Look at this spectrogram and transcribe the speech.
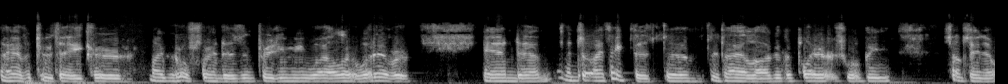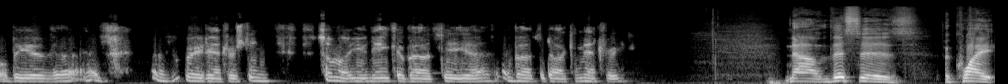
I have a toothache or my girlfriend isn't treating me well or whatever. And, um, and so I think that uh, the dialogue of the players will be something that will be of, uh, of, of great interest and somewhat unique about the, uh, about the documentary. Now, this is a quite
